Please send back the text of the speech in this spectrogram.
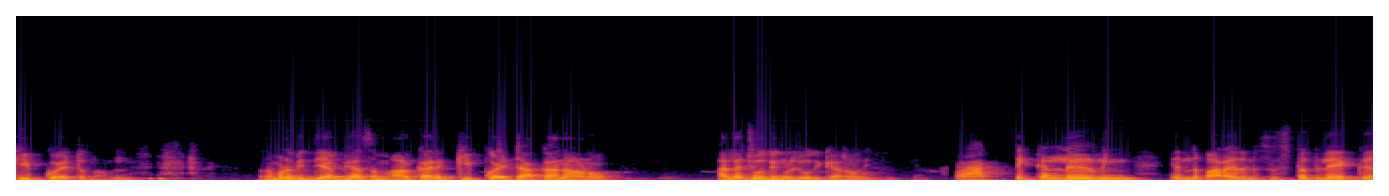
കീപ് ക്വയറ്റ് എന്നാണ്. നമ്മുടെ വിദ്യാഭ്യാസം ആൾക്കാരെ കീപ് ക്വയറ്റ് ആക്കാനാണോ? അല്ല ചോദ്യങ്ങൾ ചോദിക്കാനോ പ്രാക്ടിക്കൽ ലേണിംഗ് എന്ന് പറയുന്ന സിസ്റ്റത്തിലേക്ക്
